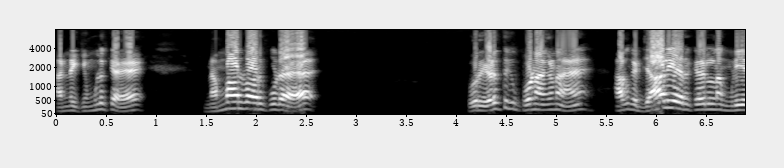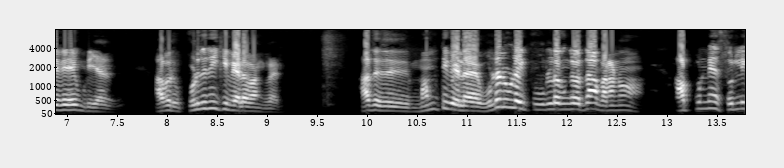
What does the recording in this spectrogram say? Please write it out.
அன்னைக்கு முழுக்க நம்மாழ்வார் கூட ஒரு இடத்துக்கு போனாங்கன்னா அவங்க ஜாலியா இருக்கிறதுலாம் முடியவே முடியாது. அவர் பொழுதுனைக்கு வேலை வாங்குவார். அது மம்டி வேலை உடல் உழைப்பு உள்ளவங்க தான் வரணும் அப்படின்னே சொல்லி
